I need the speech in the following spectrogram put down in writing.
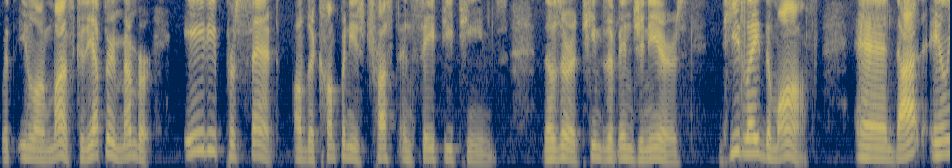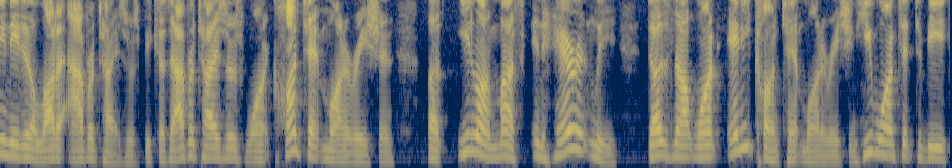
with Elon Musk? Because you have to remember, 80% of the company's trust and safety teams, those are teams of engineers, he laid them off. And that alienated a lot of advertisers because advertisers want content moderation, but Elon Musk inherently does not want any content moderation. He wants it to be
